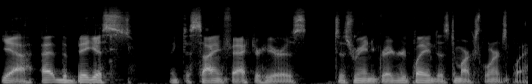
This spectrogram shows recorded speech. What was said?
Yeah, uh, the biggest I think deciding factor here is does Randy Gregory play and does Demarcus Lawrence play?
